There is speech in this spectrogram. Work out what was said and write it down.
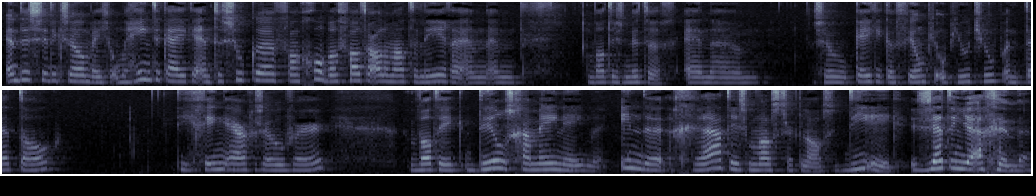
En dus zit ik zo een beetje om me heen te kijken en te zoeken van... Goh, wat valt er allemaal te leren en, en wat is nuttig? En uh, zo keek ik een filmpje op YouTube, een TED-talk. Die ging ergens over wat ik deels ga meenemen in de gratis masterclass die ik zet in je agenda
